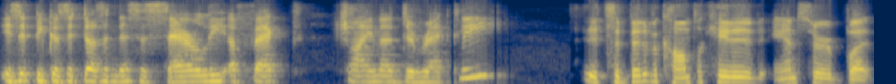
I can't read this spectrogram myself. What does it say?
is it because it doesn't necessarily affect China directly? It's a bit of a complicated answer, but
